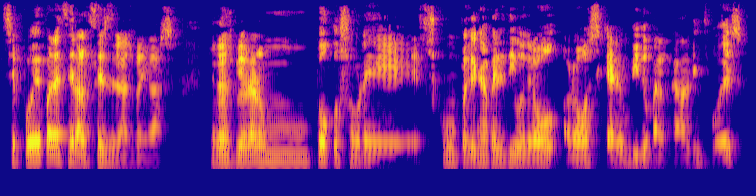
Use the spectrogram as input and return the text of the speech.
Se puede parecer al CES de Las Vegas. Entonces voy a hablar un poco sobre, es como un pequeño aperitivo, de luego, luego sí que haré un vídeo para el canal de InfoES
